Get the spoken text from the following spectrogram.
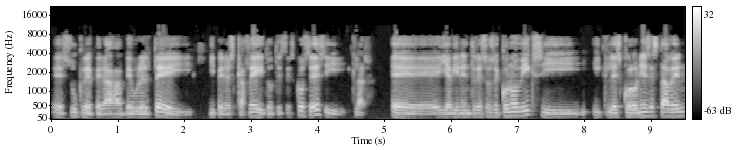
eh, sucre per a beure el té i, i per el cafè i totes aquestes coses i, clar, eh, hi havia interessos econòmics i, i les colònies estaven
